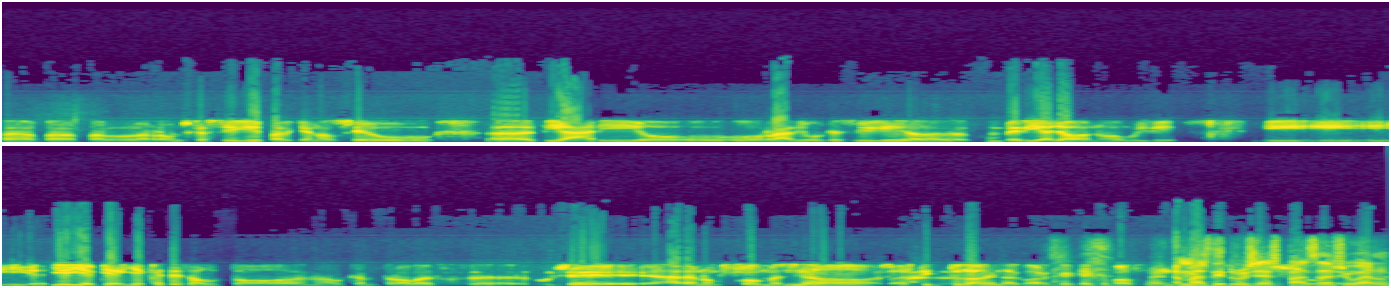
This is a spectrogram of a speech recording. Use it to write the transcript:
per, per, per les raons que sigui, perquè en el seu eh, diari o, o, o ràdio o el que sigui, eh, convé dir allò, no? Vull dir, i, i, i, i, i aquest és el to en el que em trobes, eh, Roger, ara no em comes. No, estic totalment d'acord que, que, que vols nens. M'has dit Roger Espasa, Joel?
